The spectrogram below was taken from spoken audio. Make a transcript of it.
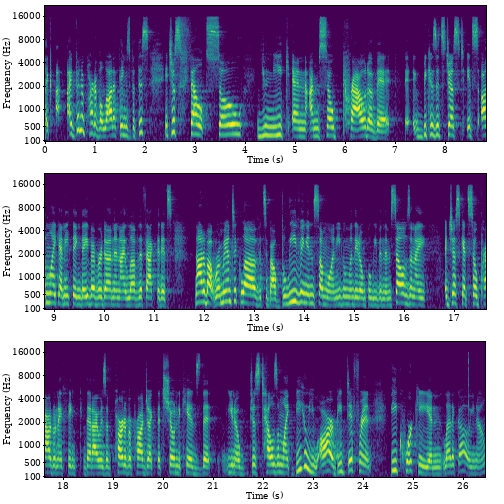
Like I, I've been a part of a lot of things, but this it just felt so unique, and I'm so proud of it because it's just it's unlike anything they've ever done, and I love the fact that it's not about romantic love. It's about believing in someone, even when they don't believe in themselves. And I, I just get so proud when I think that I was a part of a project that's shown to kids that, you know, just tells them, like, be who you are, be different, be quirky, and let it go, you know?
